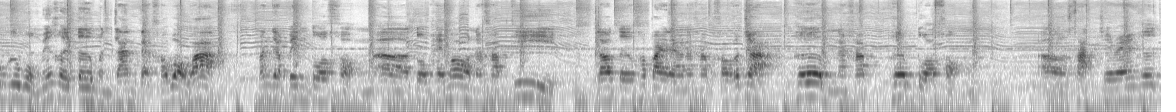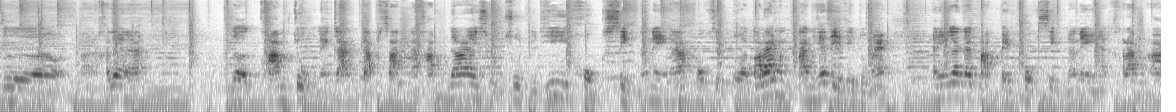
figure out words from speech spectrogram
มคือผมไม่เคยเติมเหมือนกัน แต่เขาบอกว่ามันจะเป็นตัวของเอ่อตัว Primal นะครับที่เราเติมเข้าไปแล้วนะครับเขาก็จะเพิ่มนะครับเพิ่มตัวของเอ่อสัตว์ใช่ไหมก็คือเอ่อเขาเรียกนะ เกิดความจุในการจับสัตว์นะครับ ได้สูงสุดอยู่ที่ 60 นั่นเองนะ 60 ตัว ตอนแรกมันตันแค่ 40 ถูกไหม อันนี้ก็จะปรับเป็น 60 นั่นเองนะครับ อ่า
